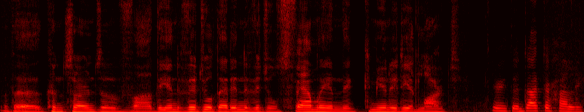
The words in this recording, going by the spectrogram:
the concerns of uh, the individual, that individual's family, and the community at large. Very good. Dr. Heilig.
